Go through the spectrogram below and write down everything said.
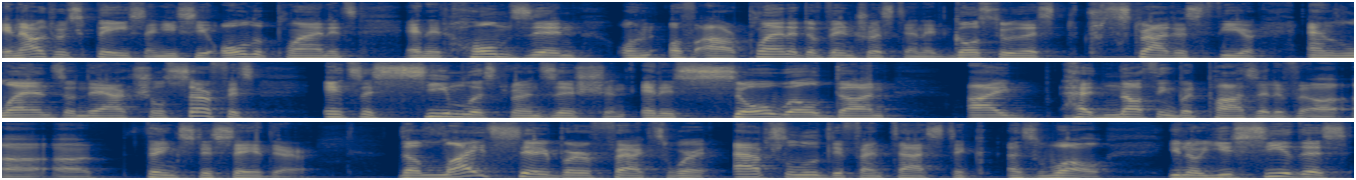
in outer space and you see all the planets and it homes in on of our planet of interest and it goes through the stratosphere and lands on the actual surface. It's a seamless transition. It is so well done. I had nothing but positive uh, uh, uh, things to say there. The lightsaber effects were absolutely fantastic as well. You know, you see this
